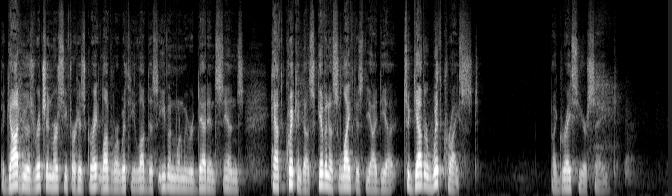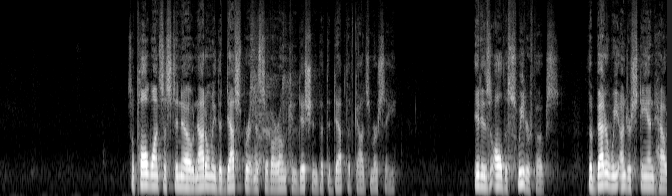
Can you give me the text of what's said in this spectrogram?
But God, who is rich in mercy for his great love wherewith he loved us, even when we were dead in sins, hath quickened us, given us life, is the idea, together with Christ. By grace ye are saved. So, Paul wants us to know not only the desperateness of our own condition, but the depth of God's mercy. It is all the sweeter, folks. The better we understand how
